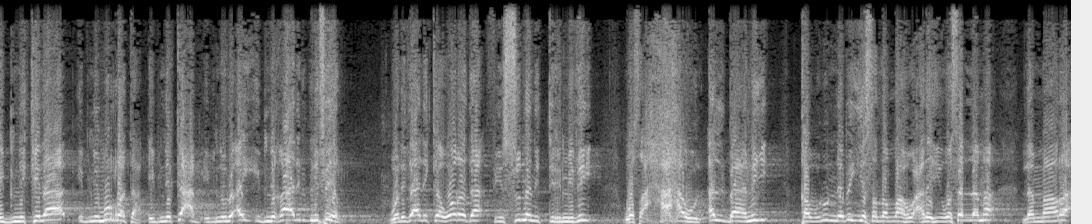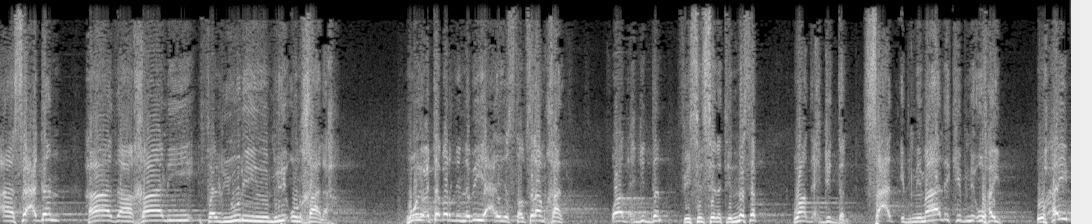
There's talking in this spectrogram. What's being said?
ابن كلاب ابن مرة ابن كعب ابن لؤي ابن غالب ابن فهر ولذلك ورد في سنن الترمذي وصححه الألباني قول النبي صلى الله عليه وسلم لما رأى سعدا هذا خالي فليري امرئ خاله. هو يعتبر للنبي عليه الصلاة والسلام خال. واضح جدا في سلسلة النسب واضح جدا. سعد ابن مالك ابن أهيب. أهيب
